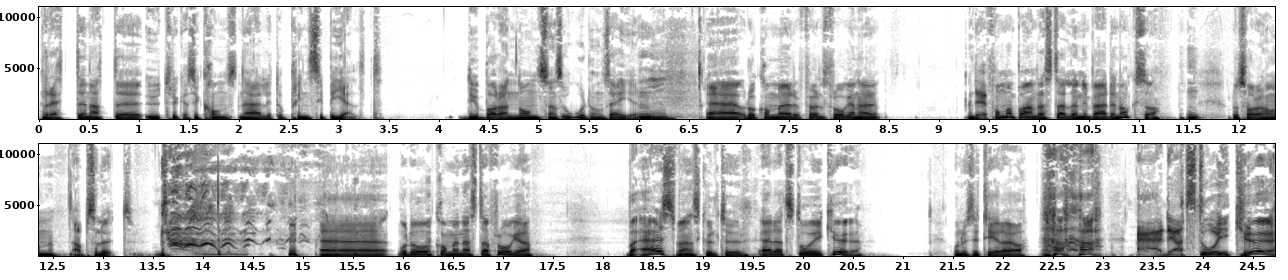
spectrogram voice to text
rätten att eh, uttrycka sig konstnärligt och principiellt. Det är ju bara nonsensord hon säger. Eh, och då kommer följdfrågan här, det får man på andra ställen i världen också. Då svarar hon, absolut. eh, och då kommer nästa fråga. Vad är svensk kultur? Är det att stå i kö? Och nu citerar jag. Haha, är det att stå i kö?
